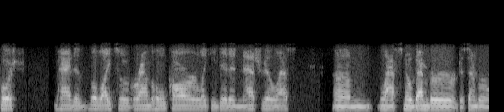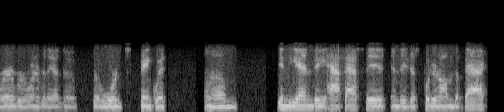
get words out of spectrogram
Busch had the lights around the whole car, like he did in Nashville last um last November or December or wherever, whenever they had the the awards banquet. Um, in the end, they half-assed it and they just put it on the back.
